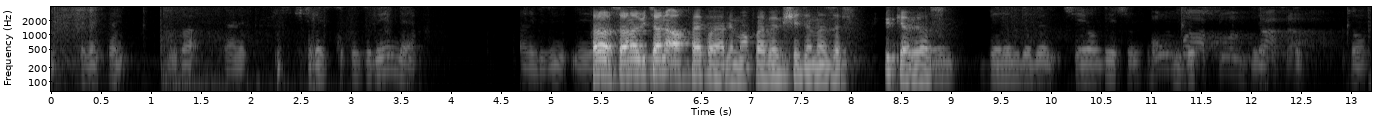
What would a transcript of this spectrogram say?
Flex'ten burada yani Flex sıkıntı değil de hani bizim e, Kral sana bir tane akrep ayarlayayım. Akrebe bir şey demezler. Küçük ya biraz. benim, benim dedim şey olduğu için müzik biraz sıkıntı.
